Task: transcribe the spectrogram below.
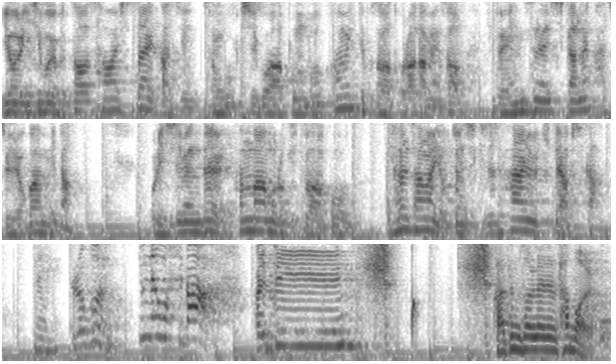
2월 25일부터 4월 14일까지 전국 지구와 본부 커뮤니티 부서가 돌아가면서 기도에 힘쓰는 시간을 가지려고 합니다. 우리 시민들 한마음으로 기도하고 현상을 역전시키실 하나님을 기대합시다. 네, 여러분 힘내봅시다. 화이팅! 가슴 설레는 3월.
